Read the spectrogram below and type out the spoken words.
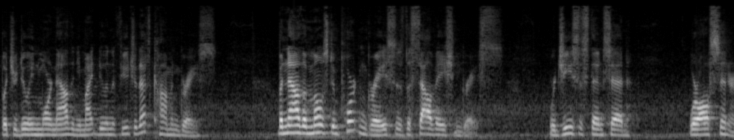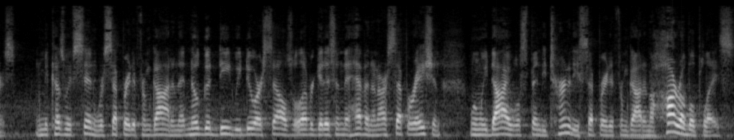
but you're doing more now than you might do in the future. That's common grace. But now, the most important grace is the salvation grace, where Jesus then said, We're all sinners. And because we've sinned, we're separated from God, and that no good deed we do ourselves will ever get us into heaven. And our separation when we die, we'll spend eternity separated from God in a horrible place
